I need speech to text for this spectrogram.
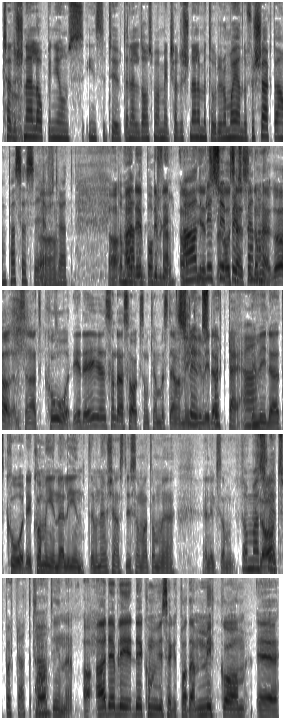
traditionella ja. opinionsinstituten, eller de som har mer traditionella metoder, de har ju ändå försökt att anpassa sig ja. efter att Ja, de hade det, ett bortfall. Det blir, ja, ja, det blir superspännande. Och sen så de här rörelserna, att KD, det är ju en sån där sak som kan bestämma mycket huruvida, ja. huruvida att KD kommer in eller inte. Men nu känns det som att de är, är liksom de har klart, slutspurtat. klart ja. inne. Ja, det, blir, det kommer vi säkert prata mycket om. Eh,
